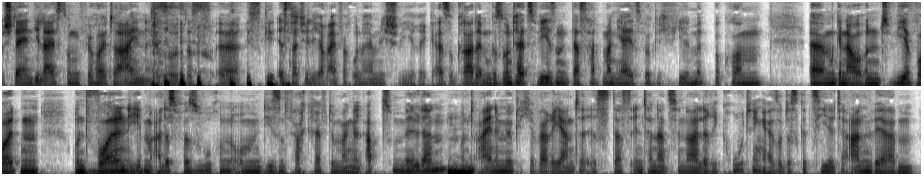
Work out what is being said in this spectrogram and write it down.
stellen die Leistungen für heute ein. Also das äh, ist nicht. natürlich auch einfach unheimlich schwierig. Also gerade im Gesundheitswesen, das hat man ja jetzt wirklich viel mitbekommen. Ähm, genau, und wir wollten und wollen eben alles versuchen, um diesen Fachkräftemangel abzumildern. Mhm. Und eine mögliche Variante ist das internationale Recruiting, also das gezielte Anwerben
